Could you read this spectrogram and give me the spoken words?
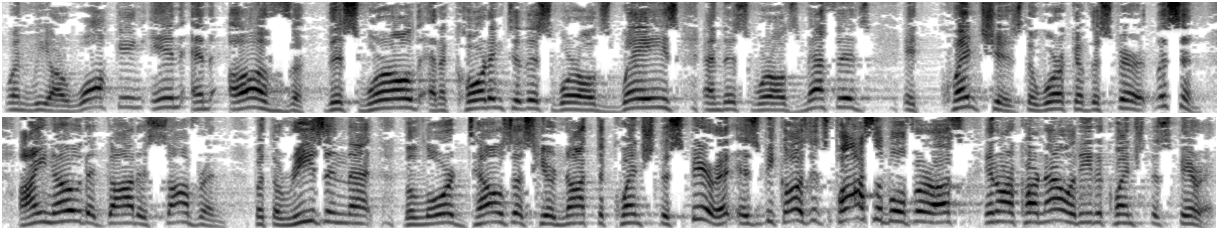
when we are walking in and of this world and according to this world's ways and this world's methods. It quenches the work of the Spirit. Listen, I know that God is sovereign, but the reason that the Lord tells us here not to quench the Spirit is because it's possible for us in our carnality to quench the Spirit.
